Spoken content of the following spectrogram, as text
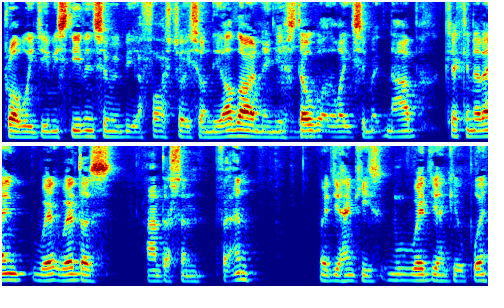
probably Jamie Stevenson would be a first choice on the other, and then you've still got the likes of McNabb kicking around. Where where does Anderson fit in? Where do you think he's? Where do you think he'll play?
